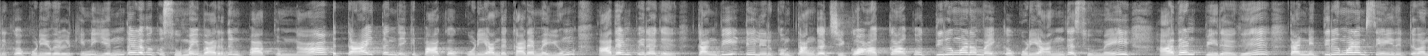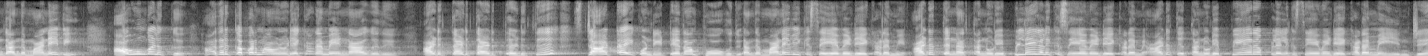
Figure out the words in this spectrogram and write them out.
இருக்கக்கூடியவர்களுக்கு இன்னும் எந்த அளவுக்கு சுமை வருதுன்னு பார்த்தோம்னா தாய் தந்தைக்கு பார்க்கக்கூடிய அந்த கடமையும் அதன் பிறகு தன் வீட்டில் இருக்கும் தங்கச்சிக்கோ அக்காக்கோ திருமணம் வைக்கக்கூடிய அந்த சுமை அதை அதன் பிறகு தன்னை திருமணம் செய்துட்டு வந்த அந்த மனைவி அவங்களுக்கு அதற்கப்புறம் அவனுடைய கடமை என்ன ஆகுது? அடுத்தடுத்து அடுத்தடுத்து ஸ்டார்ட் ஆகி கொண்டுகிட்டே தான் போகுது. அந்த மனைவிக்கு செய்ய வேண்டிய கடமை அடுத்து என்ன? தன்னுடைய பிள்ளைகளுக்கு செய்ய வேண்டிய கடமை அடுத்து தன்னுடைய பேர பிள்ளைகளுக்கு செய்ய வேண்டிய கடமை என்று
